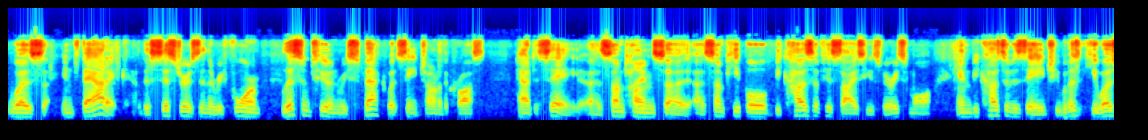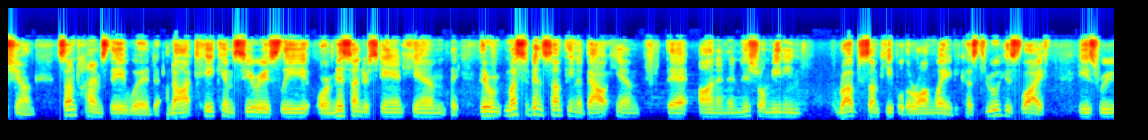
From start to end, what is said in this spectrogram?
was emphatic. The sisters in the Reform listened to and respect what St. John of the Cross had to say. Uh, sometimes uh, uh, some people, because of his size, he's very small, and because of his age, he was he was young. Sometimes they would not take him seriously or misunderstand him. There must have been something about him that, on an initial meeting, rubbed some people the wrong way because through his life. He's r-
